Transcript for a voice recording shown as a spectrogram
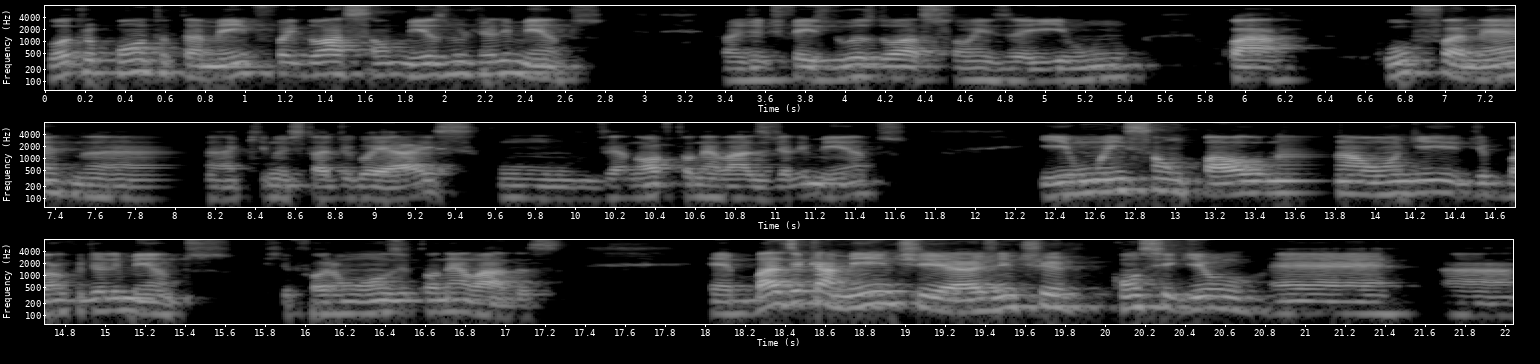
Outro ponto também foi doação mesmo de alimentos. Então, a gente fez duas doações aí, um com a CUFA, né, na, aqui no estado de Goiás, com 19 toneladas de alimentos, e uma em São Paulo, na ONG de Banco de Alimentos, que foram 11 toneladas. É, basicamente, a gente conseguiu é, a,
